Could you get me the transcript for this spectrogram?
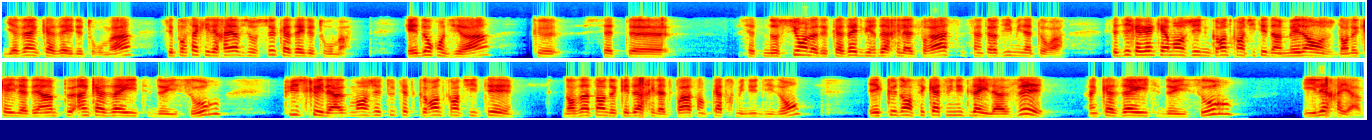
il y avait un kazaï de trouma. C'est pour ça qu'il est chayav sur ce kazaï de trouma. Et donc on dira que cette, euh, cette notion-là de kazaït birdach et pras s'interdit minatora. C'est-à-dire quelqu'un qui a mangé une grande quantité d'un mélange dans lequel il avait un peu un kazaït de issour, puisqu'il a mangé toute cette grande quantité dans un temps de kedach et pras en quatre minutes, disons, et que dans ces quatre minutes-là, il avait un kazaït de issour, il est chayav.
